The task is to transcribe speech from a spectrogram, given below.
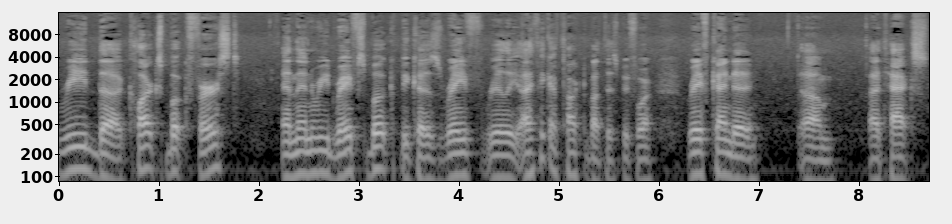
read the Clark's book first and then read Rafe's book because Rafe really, I think I've talked about this before. Rafe kind of um, attacks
